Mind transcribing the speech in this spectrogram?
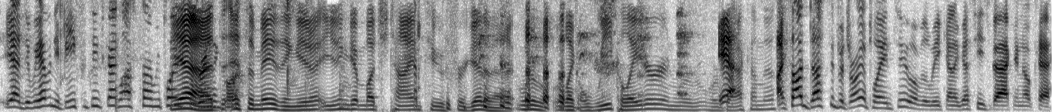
Yeah. Did we have any beef with these guys last time we played? Yeah, it's, it's amazing. You you didn't get much time to forget about it. What, are we- like a week later, and we're, we're Yeah. back on this. I saw Dustin Pedroia playing too over the weekend. I guess he's back and okay.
